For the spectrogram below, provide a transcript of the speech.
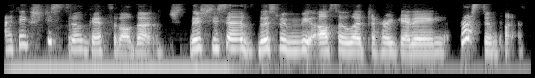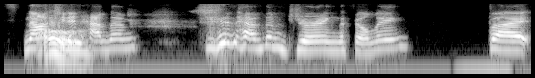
I think she still gets it all done. She, she says this movie also led to her getting breast implants. Not she didn't Oh. have them. She didn't have them during the filming, but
